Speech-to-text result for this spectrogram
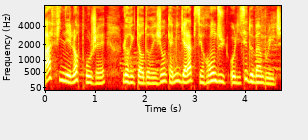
affiner leurs projets. Le recteur de région Camille Galap s'est rendu au lycée de Bainbridge.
